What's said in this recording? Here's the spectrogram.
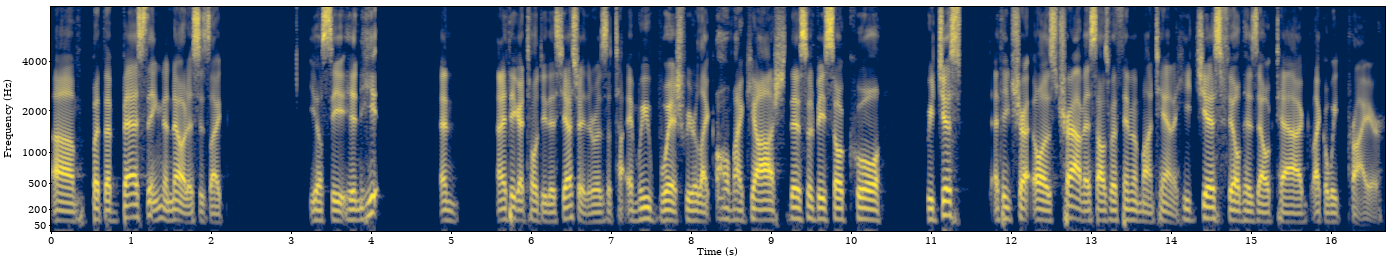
Um, but the best thing to notice is like you'll see and he and I think I told you this yesterday. There was a time and we wish we were like, oh my gosh, this would be so cool. We just I think well, it was Travis. I was with him in Montana. He just filled his elk tag like a week prior.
